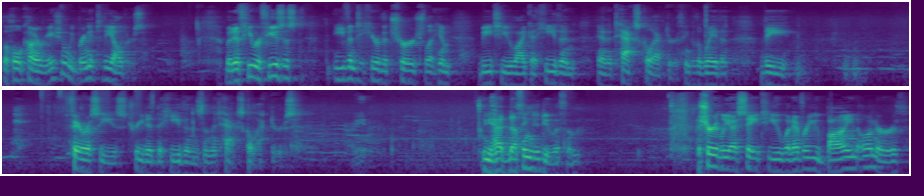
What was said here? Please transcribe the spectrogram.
the whole congregation. We bring it to the elders. But if he refuses even to hear the church, let him be to you like a heathen and a tax collector. Think of the way that the Pharisees treated the heathens and the tax collectors. Right? You had nothing to do with them. Assuredly, I say to you, whatever you bind on earth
